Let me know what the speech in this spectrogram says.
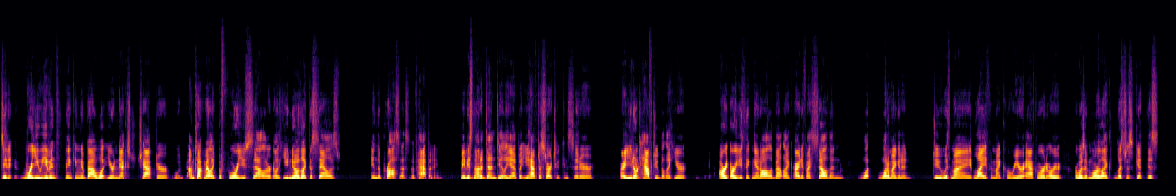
did it, were you even thinking about what your next chapter would I'm talking about like before you sell or like you know like the sale is in the process of happening. Maybe it's not a done deal yet, but you have to start to consider or you don't have to, but like you're are are you thinking at all about like all right, if I sell then what what am I going to do with my life and my career afterward or or was it more like let's just get this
